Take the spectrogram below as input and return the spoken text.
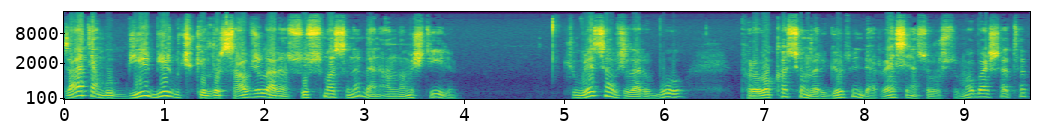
Zaten bu bir, bir buçuk yıldır savcıların susmasını ben anlamış değilim. Cumhuriyet savcıları bu provokasyonları gördüğünde resen soruşturma başlatıp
